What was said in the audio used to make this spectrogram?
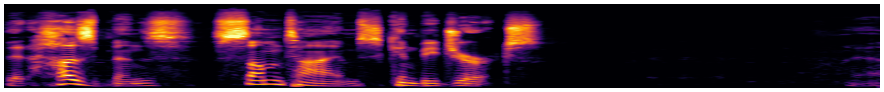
that husbands sometimes can be jerks? Yeah.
